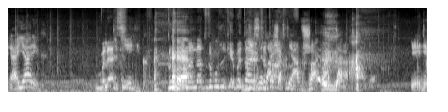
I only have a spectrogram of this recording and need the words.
Я Ярік. Ти Блять, Федік. тут мене тут мужики Іди питаються сюди, щас я в жаку Іди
